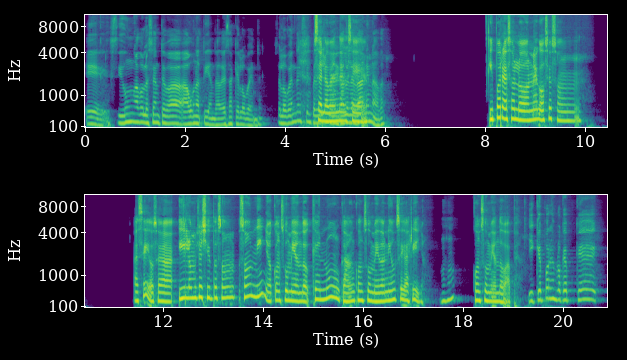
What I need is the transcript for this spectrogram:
eh, si un adolescente va a una tienda de esas que lo venden, se lo venden sin pedir se lo venden, sí. ni nada. Y por eso los negocios son así, o sea, y los muchachitos son, son niños consumiendo que nunca han consumido ni un cigarrillo, consumiendo vape. ¿Y qué, por ejemplo, qué, qué,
